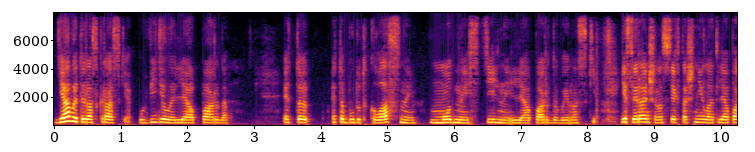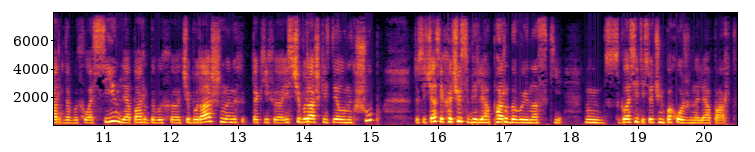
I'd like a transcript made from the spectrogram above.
Я в этой раскраске увидела леопарда. Это, это будут классные, модные, стильные леопардовые носки. Если раньше нас всех тошнило от леопардовых лосин, леопардовых э, чебурашных, таких э, из чебурашки сделанных шуб, то сейчас я хочу себе леопардовые носки. Ну, согласитесь, очень похожи на леопард.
